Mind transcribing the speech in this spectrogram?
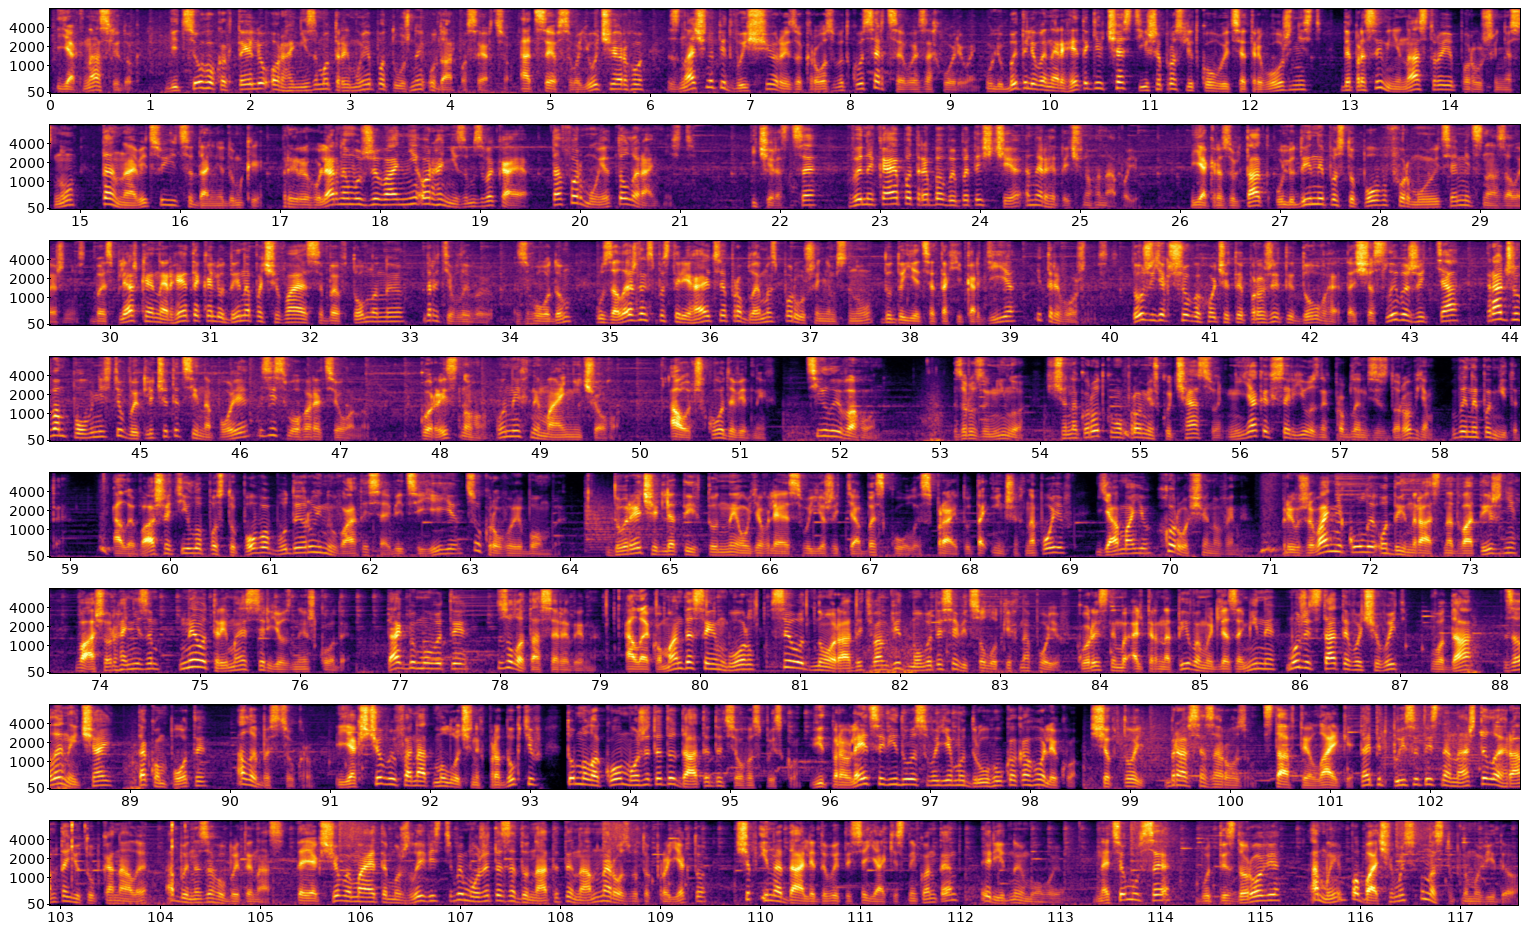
Як наслідок, від цього коктейлю організм отримує потужний удар по серцю, а це в свою чергу значно підвищує ризик розвитку серцевих захворювань. У любителів енергетиків частіше прослідковується тривожність, депресивні настрої, порушення сну та навіть суїцидальні думки. При регулярному вживанні організм звикає та формує толерантність. І через це виникає потреба випити ще енергетичного напою. Як результат, у людини поступово формується міцна залежність. Без пляшки енергетика людина почуває себе втомленою, дратівливою. Згодом у залежних спостерігаються проблеми з порушенням сну, додається тахікардія і тривожність. Тож, якщо ви хочете прожити довге та щасливе життя, раджу вам повністю виключити ці напої зі свого раціону. Корисного у них немає нічого, а от шкода від них цілий вагон. Зрозуміло, що на короткому проміжку часу ніяких серйозних проблем зі здоров'ям ви не помітите, але ваше тіло поступово буде руйнуватися від цієї цукрової бомби. До речі, для тих, хто не уявляє своє життя без коли, спрайту та інших напоїв, я маю хороші новини. При вживанні коли один раз на два тижні ваш організм не отримає серйозної шкоди. Так би мовити, золота середина. Але команда Same World все одно радить вам відмовитися від солодких напоїв. Корисними альтернативами для заміни можуть стати, вочевидь, вода, зелений чай та компоти, але без цукру. Якщо ви фанат молочних продуктів, то молоко можете додати до цього списку. Відправляй це відео своєму другу Кока-Голіку, щоб той брався за розум. Ставте лайки та підписуйтесь на наш телеграм та ютуб канали, аби не загубити нас. Та якщо ви маєте можливість, ви можете задонатити нам на розвиток проєкту, щоб і надалі дивитися якісний контент рідною мовою. На цьому все. Будьте здорові, а ми побачимось у наступному відео.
